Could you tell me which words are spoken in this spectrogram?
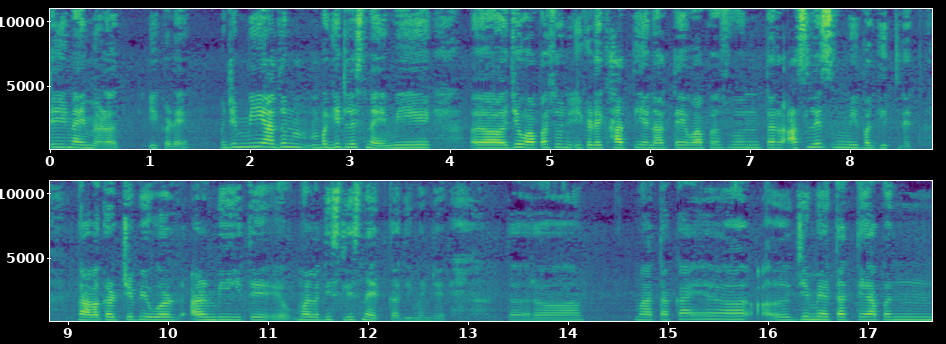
ते नाही मिळत इकडे. म्हणजे मी अजून बघितलेच नाही. मी जेव्हापासून इकडे खातीये ना तेव्हापासून तर असलेच मी बघितलेत. गावाकडचे प्युअर आंबी इथे मला दिसलीच नाहीत कधी म्हणजे. तर मग आता काय जे मिळतात ते आपण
